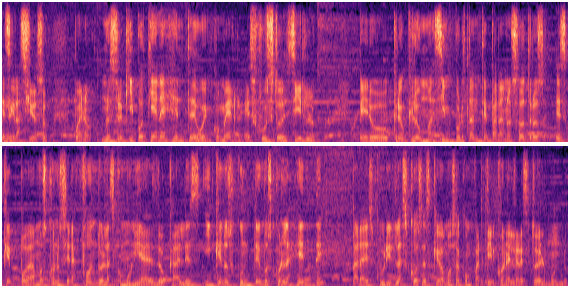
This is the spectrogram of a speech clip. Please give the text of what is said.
es gracioso. Bueno, nuestro equipo tiene gente de buen comer, es justo decirlo, pero creo que lo más importante para nosotros es que podamos conocer a fondo las comunidades locales y que nos juntemos con la gente para descubrir las cosas que vamos a compartir con el resto del mundo.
